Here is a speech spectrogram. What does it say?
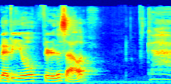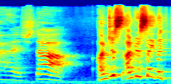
Maybe you'll figure this out. Gosh, stop. I'm just. I'm just saying. Like,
